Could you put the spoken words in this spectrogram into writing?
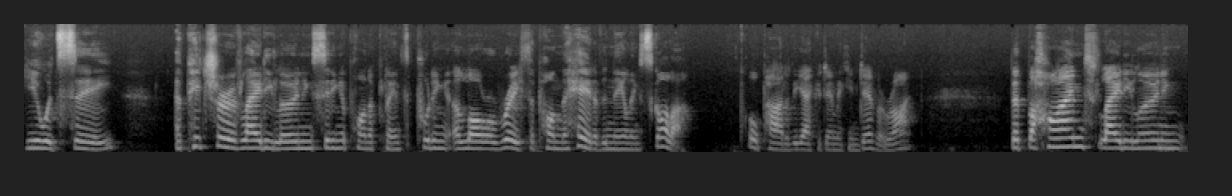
you would see a picture of Lady Learning sitting upon a plinth putting a laurel wreath upon the head of the kneeling scholar all part of the academic endeavour, right? But behind Lady Learning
